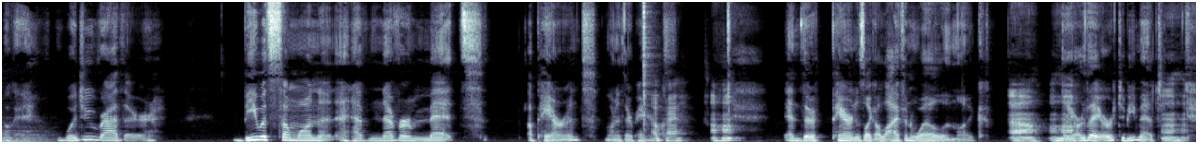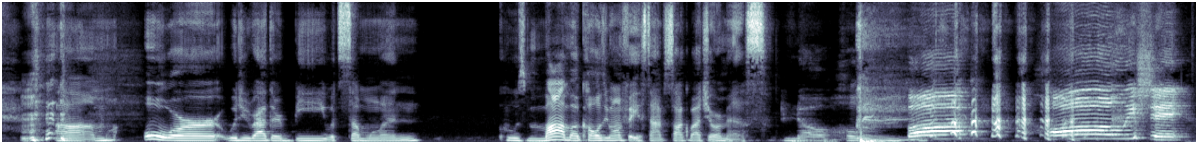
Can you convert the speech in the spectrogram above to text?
Okay. Would you rather be with someone and have never met a parent, one of their parents? Okay. Uh huh. And their parent is like alive and well and like Uh they huh. are there to be met. Uh-huh. um, or would you rather be with someone whose mama calls you on FaceTime to talk about your mess? no. Holy fuck. Holy shit.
